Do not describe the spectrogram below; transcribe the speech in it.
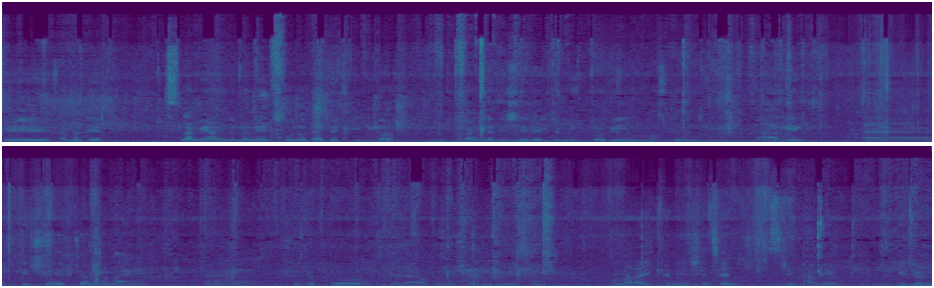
যে আমাদের ইসলামী আন্দোলনের পুরোদা ব্যক্তিত্ব বাংলাদেশের একজন প্রবীণ মসলুম আলী আহ, পীর সাহেব চরমনায় সুযোগ্য যারা অনুসারী রয়েছেন ওনারা এখানে এসেছেন শ্রীধামে। এই জন্য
